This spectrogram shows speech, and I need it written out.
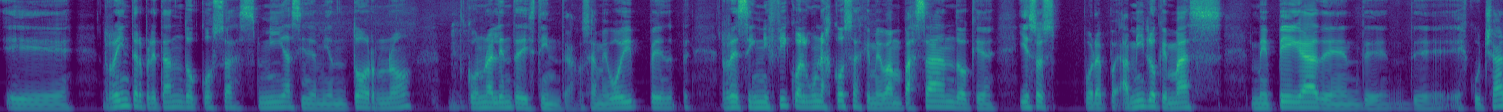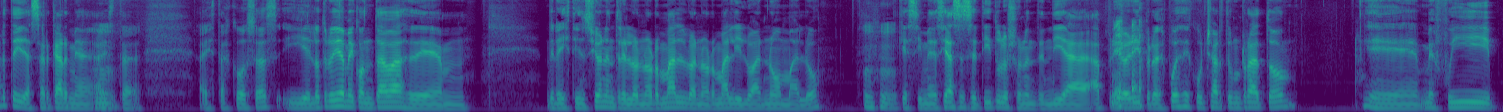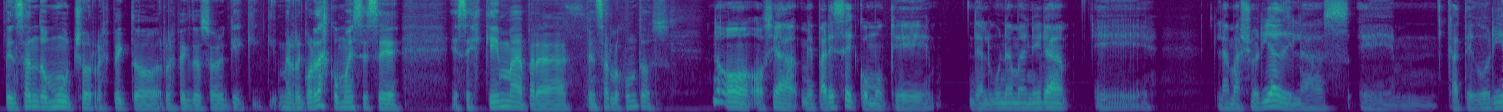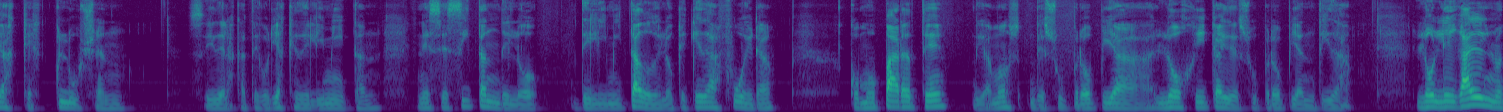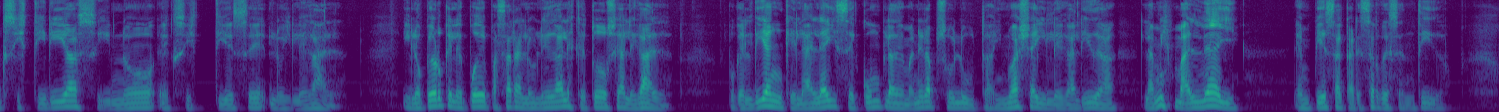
eh, reinterpretando cosas mías y de mi entorno con una lente distinta. O sea, me voy, resignifico algunas cosas que me van pasando, que, y eso es por, a mí lo que más me pega de, escucharte y de acercarme a, mm. a, estas cosas. Y el otro día me contabas de, mm, la distinción entre lo normal, lo anormal y lo anómalo. Que si me decías ese título yo no entendía a priori, pero después de escucharte un rato, eh, me fui pensando mucho respecto, respecto a eso. ¿Me recordás cómo es ese, ese esquema para pensarlo juntos? No, o sea, me parece como que de alguna manera eh, la mayoría de las em, categorías que excluyen, ¿sí? de las categorías que delimitan, necesitan de lo delimitado, de lo que queda afuera, como parte, digamos, de su propia lógica y de su propia entidad. Lo legal no existiría si no existiese lo ilegal. Y lo peor que le puede pasar a lo legal es que todo sea legal. Porque el día en que la ley se cumpla de manera absoluta y no haya ilegalidad, la misma ley empieza a carecer de sentido.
